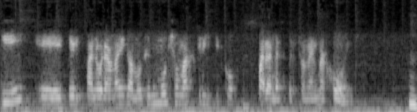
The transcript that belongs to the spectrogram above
Y eh, el panorama, digamos, es mucho más crítico para las personas más jóvenes. Mm.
